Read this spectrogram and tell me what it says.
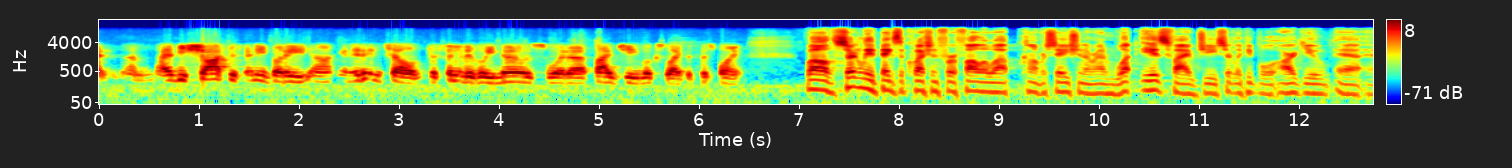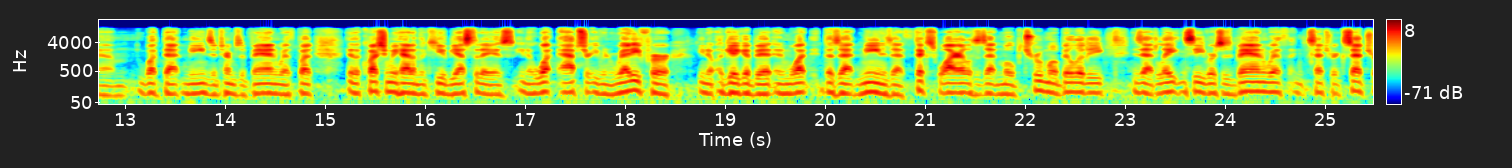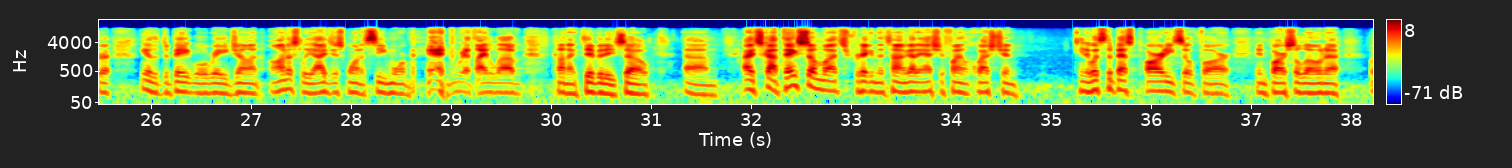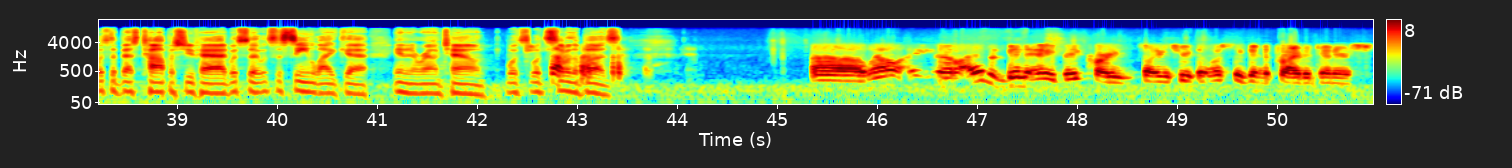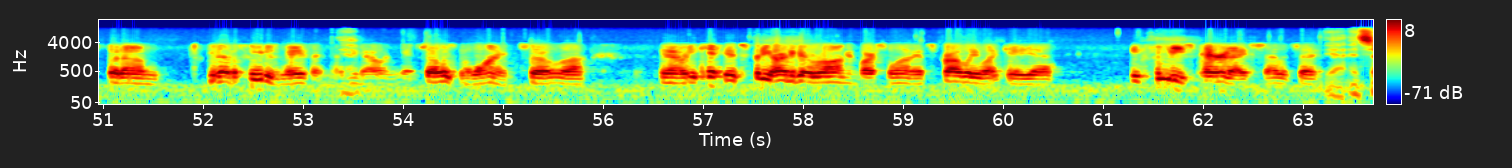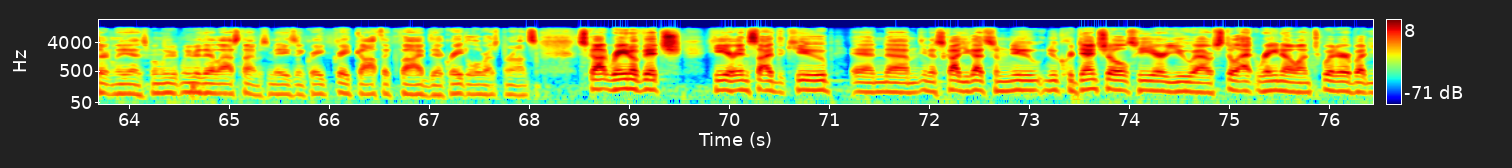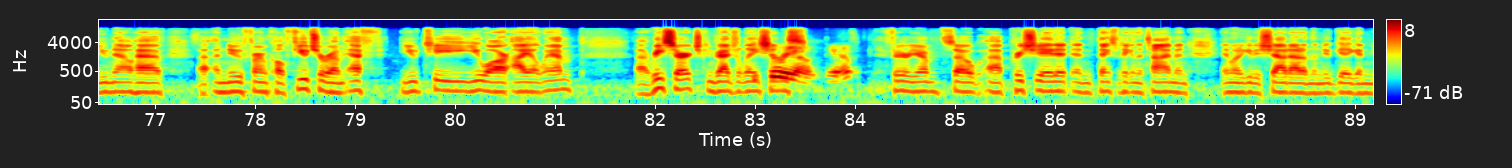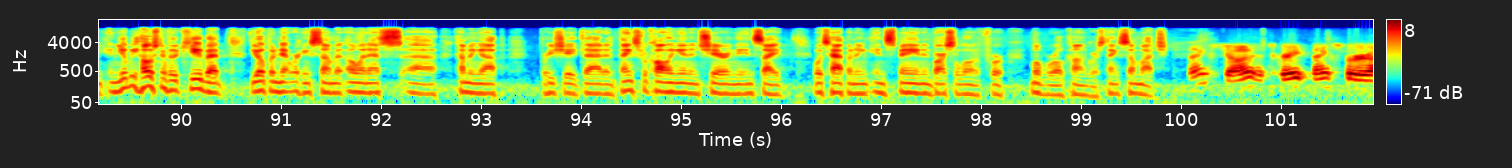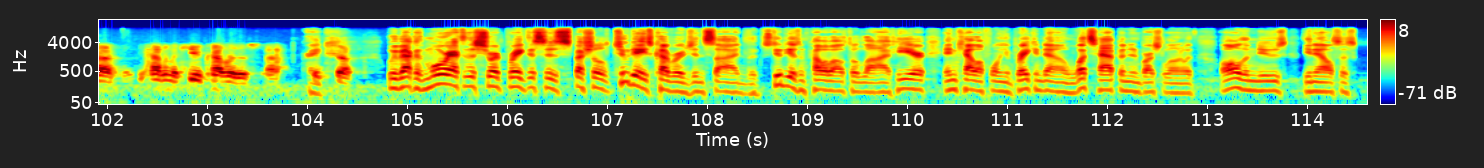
I, I'd be shocked if anybody uh, in Intel definitively knows what uh, 5G looks like at this point. Well, certainly it begs the question for a follow-up conversation around what is 5G. Certainly, people will argue uh, um, what that means in terms of bandwidth. But you know, the question we had on the cube yesterday is, you know, what apps are even ready for you know a gigabit, and what does that mean? Is that fixed wireless? Is that mo- true mobility? Is that latency versus bandwidth, et cetera, et cetera? You know, the debate will rage on. Honestly, I just want to see more bandwidth. I love connectivity. So, um, all right, Scott, thanks so much for taking the time. I got to ask you a final question. You know, what's the best party so far in Barcelona? What's the best tapas you've had? What's the what's the scene like uh, in and around town? What's what's some of the buzz? Uh, well, I- you know, I haven't been to any big parties. To tell you the truth, I've mostly been to private dinners. But um, you know, the food is amazing. Yeah. You know, and, and so is the wine. So uh, you know, you can't. It's pretty hard to go wrong in Barcelona. It's probably like a uh, a foodie's paradise, I would say. Yeah, it certainly is. When we, we were there last time, it was amazing. Great, great gothic vibe there. Great little restaurants. Scott Raynovich here inside the cube, and um, you know, Scott, you got some new new credentials here. You are still at Rayno on Twitter, but you now have a, a new firm called Futuriom. F U T U R I O M. Uh, research. Congratulations. Curium, yeah. Furium. So uh, appreciate it, and thanks for taking the time. And, and want to give you a shout out on the new gig. And, and you'll be hosting for the Cube at the Open Networking Summit (ONS) uh, coming up. Appreciate that, and thanks for calling in and sharing the insight what's happening in Spain and Barcelona for Mobile World Congress. Thanks so much. Thanks, John. It's great. Thanks for uh, having the Cube cover this stuff. Great. Good stuff. We'll be back with more after this short break. This is special two days coverage inside the studios in Palo Alto live here in California, breaking down what's happened in Barcelona with all the news, the analysis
